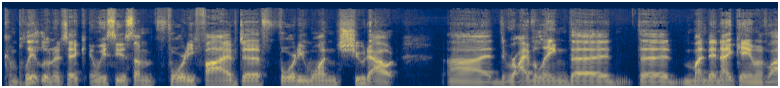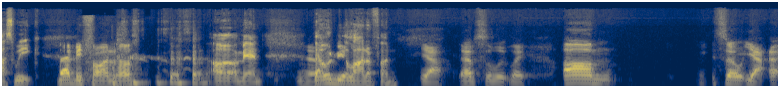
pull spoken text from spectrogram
complete lunatic, and we see some 45 to 41 shootout, uh, rivaling the the Monday night game of last week. That'd be fun, huh? oh man, yeah. that would be a lot of fun. Yeah, absolutely. Um, so yeah, uh,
